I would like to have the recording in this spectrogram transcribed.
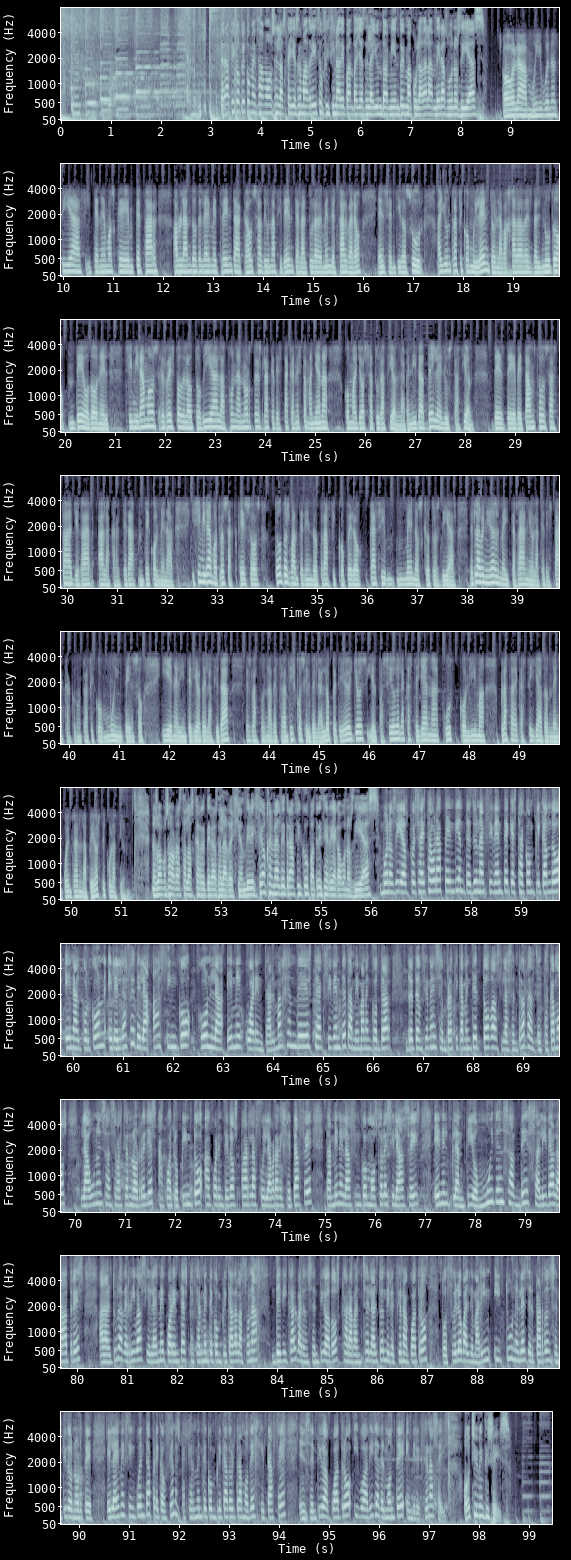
Tráfico que comenzamos en las calles de Madrid, oficina de pantallas del Ayuntamiento. Inmaculada Landeras, buenos días. Hola, muy buenos días. Y tenemos que empezar hablando de la M30 a causa de un accidente a la altura de Méndez Álvaro en sentido sur. Hay un tráfico muy lento en la bajada desde el nudo de O'Donnell. Si miramos el resto de la autovía, la zona norte es la que destaca en esta mañana con mayor saturación. La avenida de la Ilustración, desde Betanzos hasta llegar a la carretera de Colmenar. Y si miramos los accesos, todos van teniendo tráfico, pero casi menos que otros días. Es la avenida del Mediterráneo la que destaca, con un tráfico muy intenso. Y en el interior de la ciudad es la zona de Francisco Silvela, López de Hoyos y el Paseo de la Castellana, Cuzco, Lima, Plaza de Castilla, donde encuentran la peor circulación. Nos vamos ahora hasta las carreteras de la región. Dirección General de Tráfico, Patricia Riaga, buenos días. Buenos días. Pues a esta hora pendientes de un accidente que está complicando en Alcorcón el enlace de la A5 con la M40. Al margen de este accidente también van a encontrar retenciones en prácticamente todas las entradas. Destacamos la 1 en San Sebastián los Reyes, A4 Pinto, A42 Parla, Fuenlabra de Getafe, también en la A5 en Móstoles y la A6 en el Plantío. Muy densa de salida la A3 a la altura de Rivas y en la M40 especialmente complicada la zona de Vicálvaro en sentido A2, Carabanchel Alto en dirección A4, Pozuelo, Valdemarín y túneles del Pardo en sentido norte. En la M50 precaución especialmente complicado el tramo de Getafe en sentido A4 y Boadilla del Monte en dirección A6. 8 y 26.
